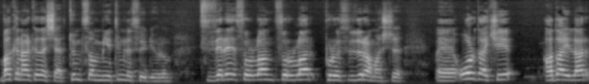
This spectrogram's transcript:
Bakın arkadaşlar tüm samimiyetimle söylüyorum. Sizlere sorulan sorular prosedür amaçlı. E, oradaki adaylar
